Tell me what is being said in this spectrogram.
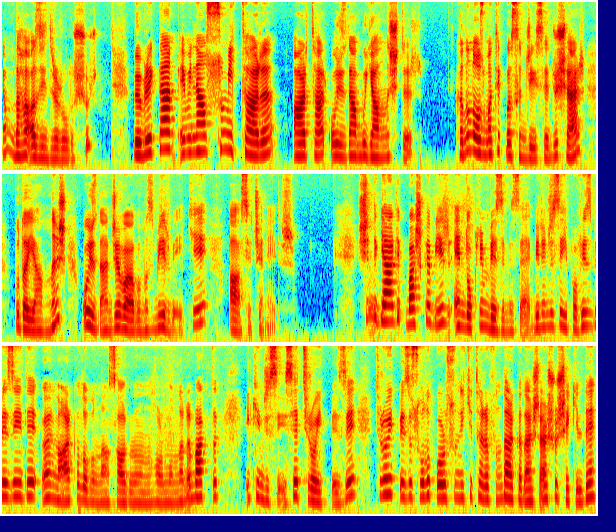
Daha az idrar oluşur. Böbrekten emilen su miktarı artar. O yüzden bu yanlıştır. Kanın ozmotik basıncı ise düşer. Bu da yanlış. O yüzden cevabımız 1 ve 2 A seçeneğidir. Şimdi geldik başka bir endokrin bezimize. Birincisi hipofiz beziydi. Ön ve arka lobundan salgılanan hormonlara baktık. İkincisi ise tiroid bezi. Tiroid bezi soluk borusunun iki tarafında arkadaşlar şu şekilde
